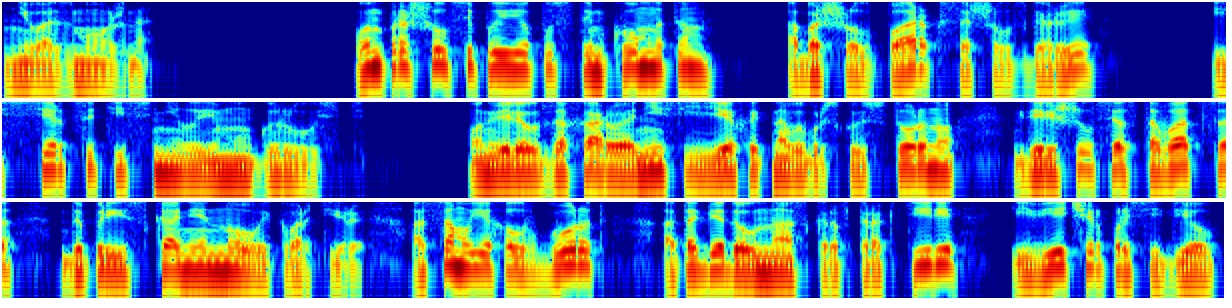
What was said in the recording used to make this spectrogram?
невозможно. Он прошелся по ее пустым комнатам, обошел парк, сошел с горы, и сердце теснило ему грусть. Он велел Захару и Анисе ехать на Выборгскую сторону, где решился оставаться до приискания новой квартиры, а сам уехал в город, отобедал наскоро в трактире и вечер просидел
